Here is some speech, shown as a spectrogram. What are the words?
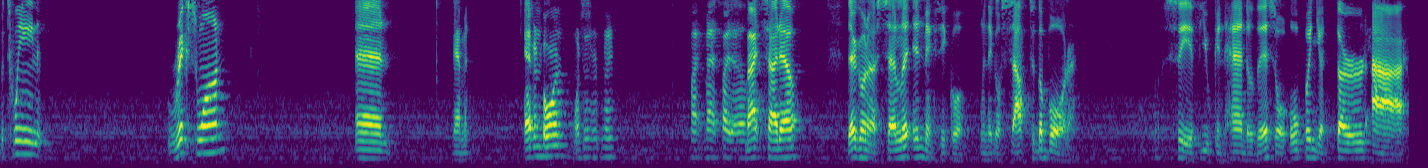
between Rich Swann and damn it, Evan Bourne, what's his name? Matt, Matt Sydal. Matt Sydal. They're gonna settle it in Mexico when they go south to the border. See if you can handle this or open your third eye.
